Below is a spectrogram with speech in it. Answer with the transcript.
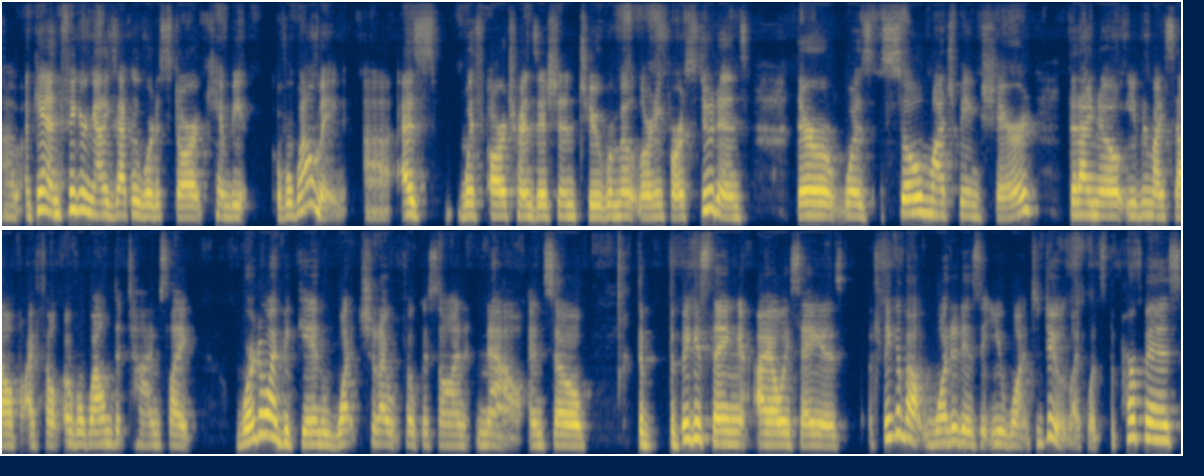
uh, again, figuring out exactly where to start can be overwhelming. Uh, as with our transition to remote learning for our students, there was so much being shared that I know even myself, I felt overwhelmed at times like, where do I begin? What should I focus on now? And so the, the biggest thing I always say is think about what it is that you want to do. Like, what's the purpose?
